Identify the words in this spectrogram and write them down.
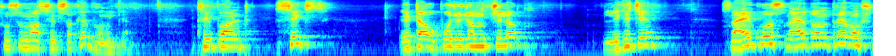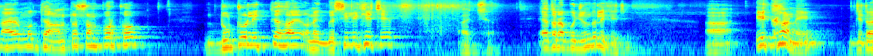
সুষুম্না শীর্ষকের ভূমিকা। থ্রি পয়েন্ট সিক্স এটা উপযোজন ছিল, লিখেছে, স্নায়ুকোষ, স্নায়ুতন্ত্র এবং স্নায়ুর মধ্যে আন্তঃসম্পর্ক, দুটো লিখতে হয়, অনেক বেশি লিখেছে আচ্ছা এতটা পর্যন্ত লিখেছে। এখানে যেটা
